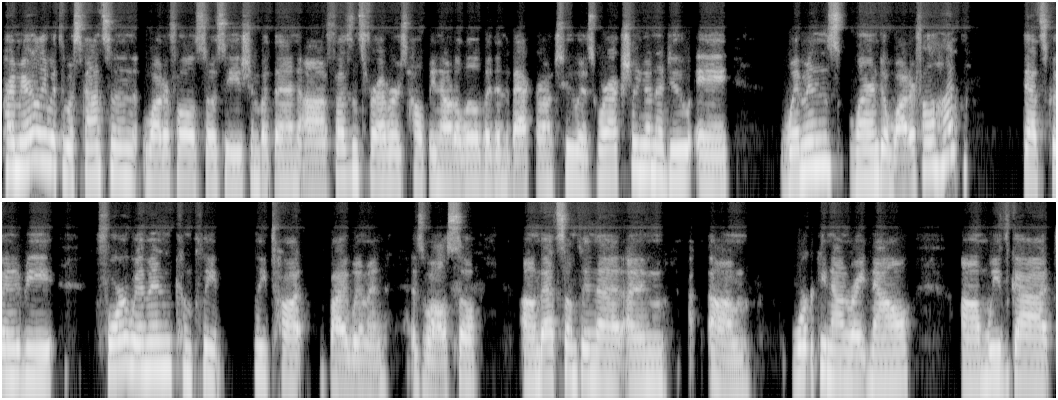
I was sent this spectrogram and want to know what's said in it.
primarily with the Wisconsin Waterfowl Association, but then uh, Pheasants Forever is helping out a little bit in the background too. Is we're actually going to do a women's learn to waterfowl hunt. That's going to be for women, completely taught by women as well. So um, that's something that I'm um, working on right now. Um, we've got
